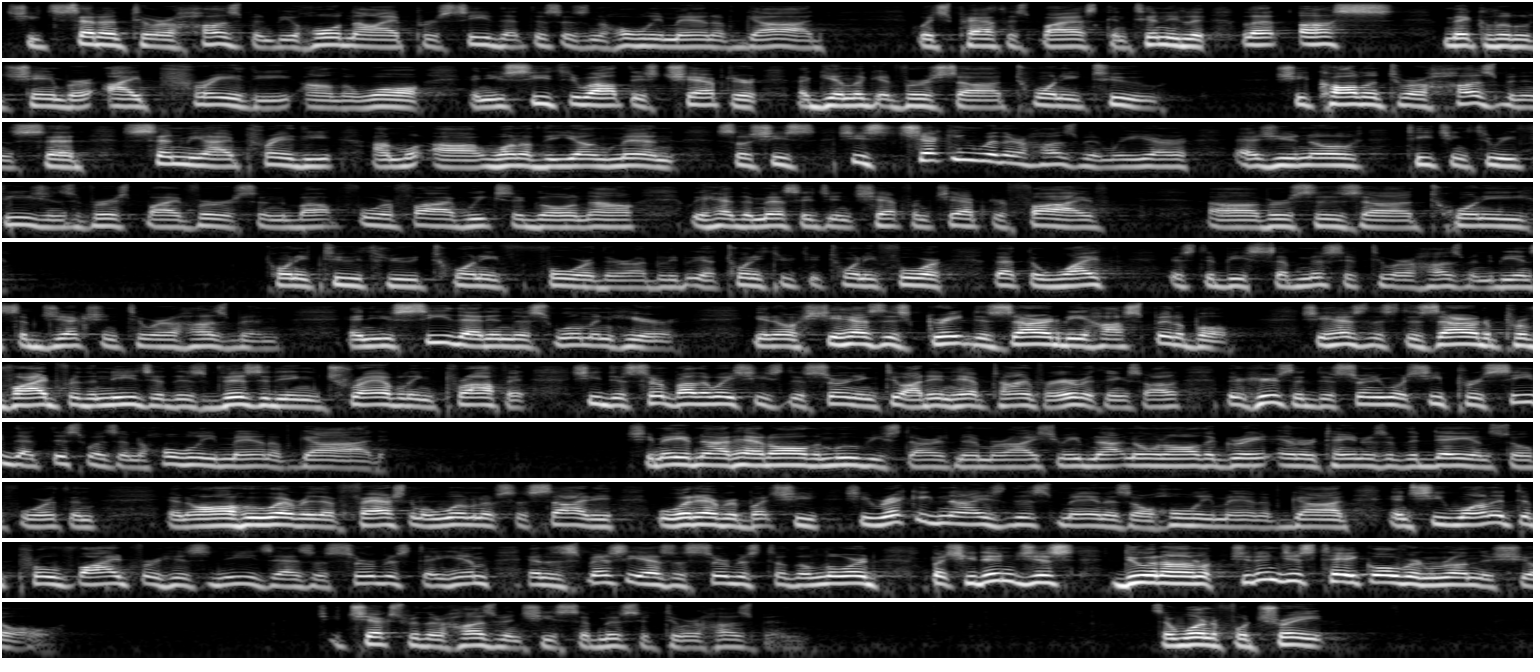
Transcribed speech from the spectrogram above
She said unto her husband, Behold, now I perceive that this is an holy man of God, which passeth by us continually. Let us make a little chamber, I pray thee, on the wall. And you see throughout this chapter, again, look at verse uh, 22 she called unto her husband and said, Send me, I pray thee, uh, one of the young men. So she's, she's checking with her husband. We are, as you know, teaching through Ephesians verse by verse. And about four or five weeks ago now, we had the message in chap, from chapter 5, uh, verses uh, 20. 22 through 24 there i believe. Yeah 23 through 24 that the wife is to be submissive to her husband to be in subjection to her husband. And you see that in this woman here. You know she has this great desire to be hospitable. She has this desire to provide for the needs of this visiting traveling prophet. She discern by the way she's discerning too. I didn't have time for everything so I, there, here's a discerning one. She perceived that this was an holy man of god She may have not had all the movie stars memorized. She may have not known all the great entertainers of the day and so forth, and, and all whoever, the fashionable women of society, whatever. But she, she recognized this man as a holy man of God, and she wanted to provide for his needs as a service to him, and especially as a service to the Lord. But she didn't just do it on, she didn't just take over and run the show. She checks with her husband, she's submissive to her husband. It's a wonderful trait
